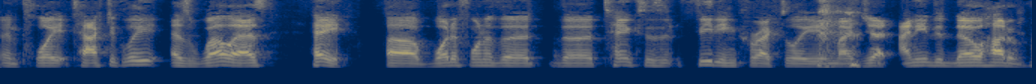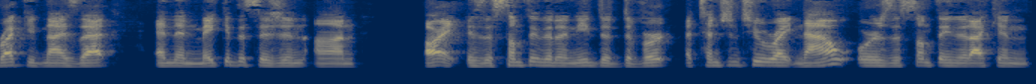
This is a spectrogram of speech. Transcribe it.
employ it tactically, as well as, hey, uh, what if one of the the tanks isn't feeding correctly in my jet? I need to know how to recognize that and then make a decision on, all right, is this something that I need to divert attention to right now, or is this something that I can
